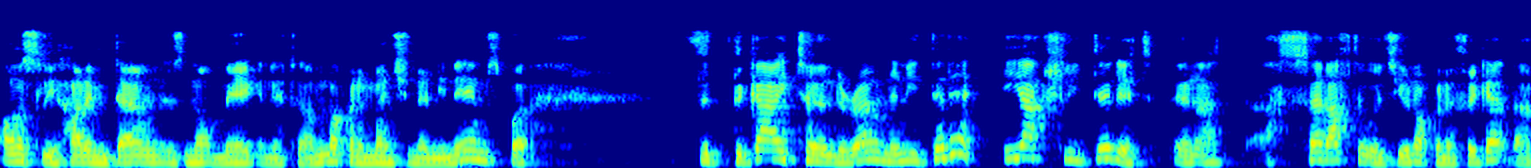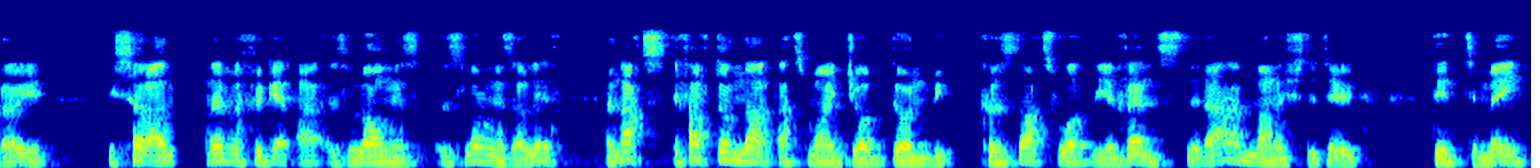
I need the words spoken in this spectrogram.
honestly had him down as not making it. I'm not to mention any names, but the, the guy turned around and he did it. He actually did it, and I, I said afterwards, "You're not going to forget that, are you?" He said, "I'll never forget that as long as as long as I live." And that's if I've done that, that's my job done because that's what the events that I managed to do did to me.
